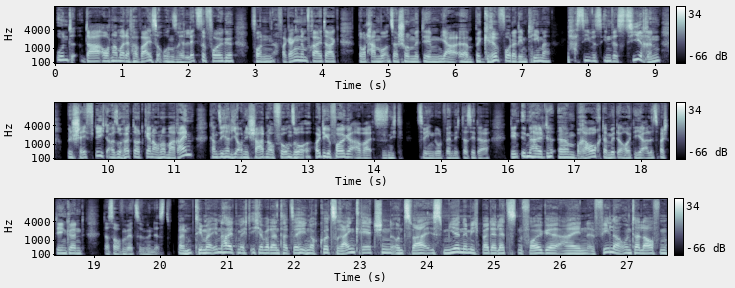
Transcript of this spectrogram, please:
Und da auch nochmal der Verweis auf unsere letzte Folge von vergangenem Freitag. Dort haben wir uns ja schon mit dem ja, äh, Begriff oder dem Thema passives Investieren beschäftigt. Also hört dort gerne auch nochmal rein. Kann sicherlich auch nicht schaden, auch für unsere heutige Folge, aber es ist nicht zwingend notwendig, dass ihr da den Inhalt ähm, braucht, damit ihr heute hier alles verstehen könnt. Das hoffen wir zumindest. Beim Thema Inhalt möchte ich aber dann tatsächlich noch kurz reingrätschen. Und zwar ist mir nämlich bei der letzten Folge ein Fehler unterlaufen.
